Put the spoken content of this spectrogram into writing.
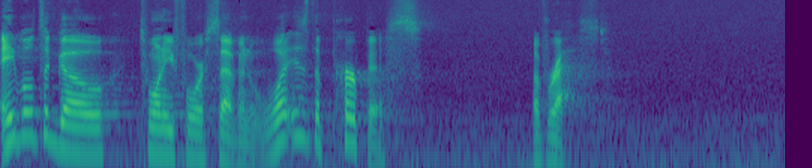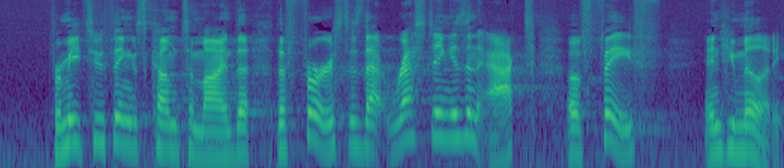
able to go 24 7? What is the purpose of rest? For me, two things come to mind. The, the first is that resting is an act of faith and humility.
